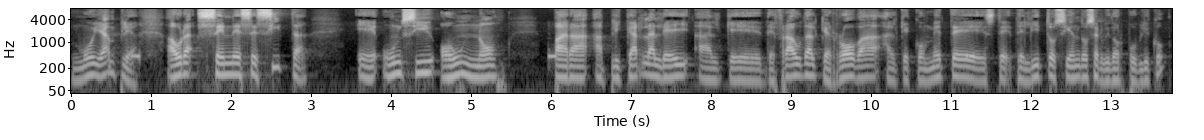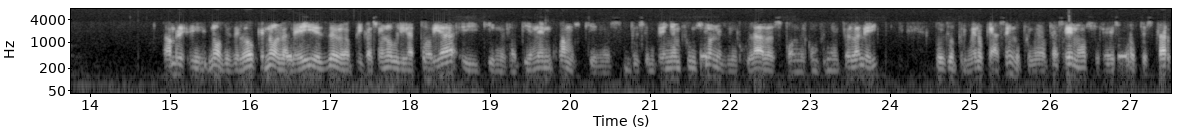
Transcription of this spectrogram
Muy amplia. Ahora, ¿se necesita eh, un sí o un no para aplicar la ley al que defrauda, al que roba, al que comete este delito siendo servidor público? Hombre, no, desde luego que no. La ley es de aplicación obligatoria y quienes la tienen, vamos, quienes desempeñan funciones vinculadas con el cumplimiento de la ley, pues lo primero que hacen, lo primero que hacemos es protestar,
